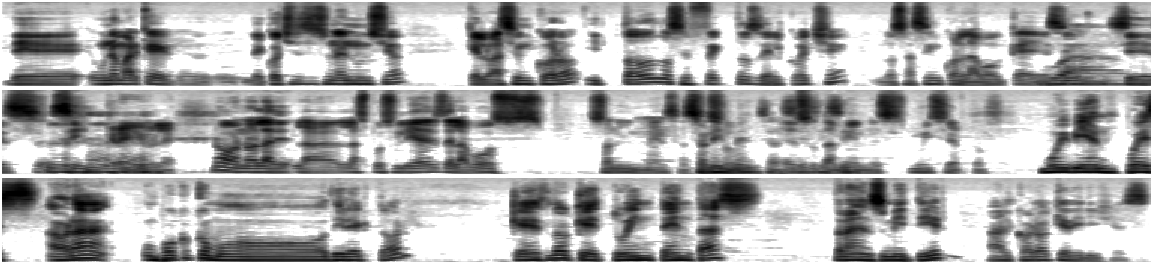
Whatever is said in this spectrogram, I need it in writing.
de una marca de, de coches es un anuncio que lo hace un coro y todos los efectos del coche los hacen con la boca y. Sí, es, es increíble. No, no, la- la- las posibilidades de la voz son inmensas. Son eso- inmensas, Eso también es muy cierto. Muy bien, pues ahora un poco como director, ¿qué es lo que tú intentas transmitir al coro que diriges?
